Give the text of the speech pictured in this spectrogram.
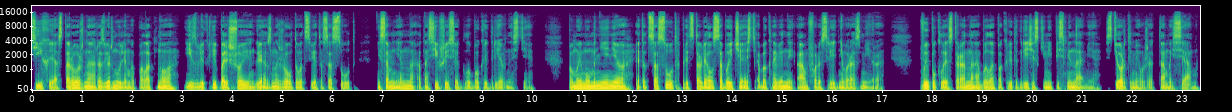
Тихо и осторожно развернули мы полотно и извлекли большой грязно-желтого цвета сосуд, несомненно относившийся к глубокой древности. По моему мнению, этот сосуд представлял собой часть обыкновенной амфоры среднего размера. Выпуклая сторона была покрыта греческими письменами, стертыми уже там и сям,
